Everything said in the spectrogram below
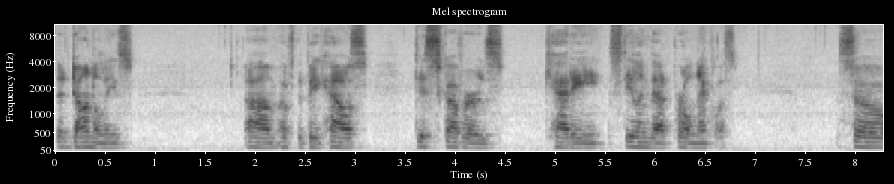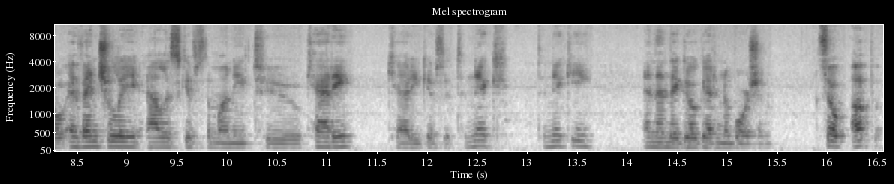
The Donnellys um, of the big house discovers Caddy stealing that pearl necklace. So eventually, Alice gives the money to Caddy. Caddy gives it to Nick, to Nikki, and then they go get an abortion. So up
